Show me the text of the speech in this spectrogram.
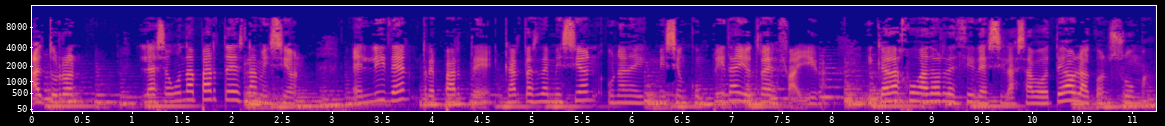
al turrón. La segunda parte es la misión. El líder reparte cartas de misión, una de misión cumplida y otra de fallida, y cada jugador decide si la sabotea o la consuma.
